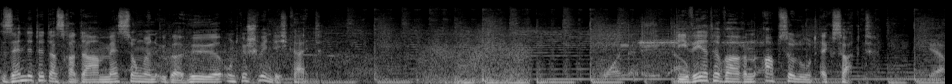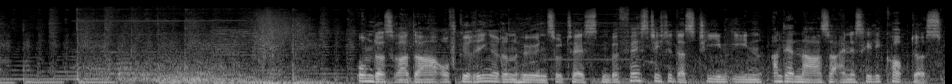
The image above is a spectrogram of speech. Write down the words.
sendete das Radar Messungen über Höhe und Geschwindigkeit. Die Werte waren absolut exakt. Um das Radar auf geringeren Höhen zu testen, befestigte das Team ihn an der Nase eines Helikopters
